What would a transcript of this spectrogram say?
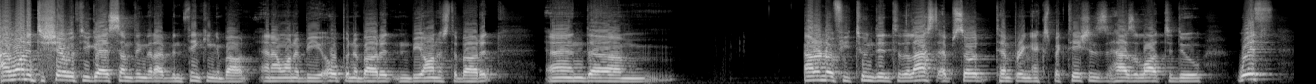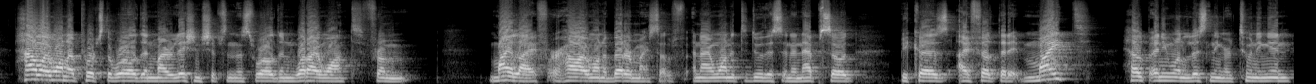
I wanted to share with you guys something that I've been thinking about, and I want to be open about it and be honest about it. And um, I don't know if you tuned into the last episode, Tempering Expectations has a lot to do with how I want to approach the world and my relationships in this world and what I want from my life or how I want to better myself. And I wanted to do this in an episode because I felt that it might help anyone listening or tuning in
